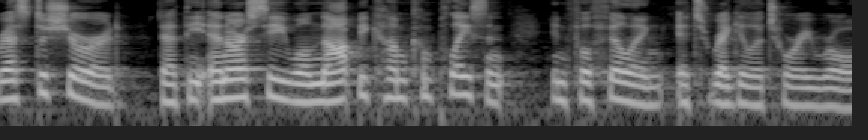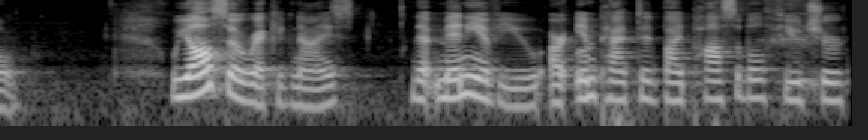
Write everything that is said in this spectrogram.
Rest assured that the NRC will not become complacent in fulfilling its regulatory role. We also recognize that many of you are impacted by possible future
